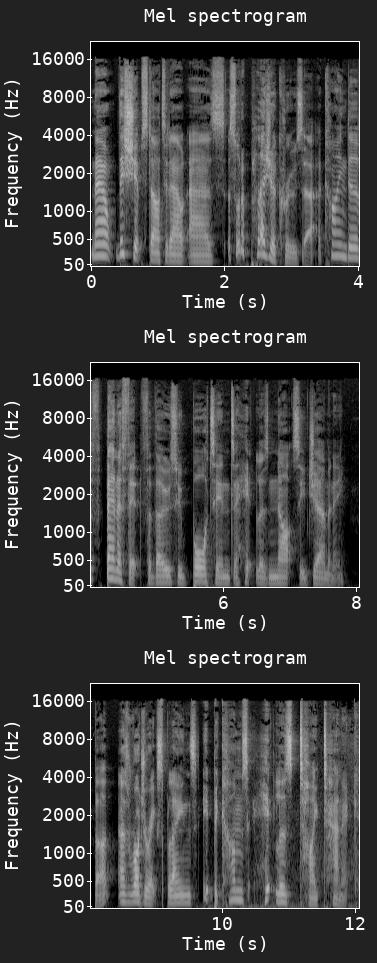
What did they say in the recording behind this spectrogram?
Now, this ship started out as a sort of pleasure cruiser, a kind of benefit for those who bought into Hitler's Nazi Germany. But, as Roger explains, it becomes Hitler's Titanic.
